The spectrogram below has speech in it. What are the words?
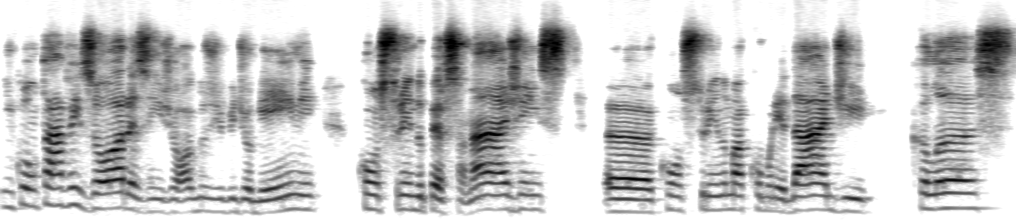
incontáveis horas em jogos de videogame, construindo personagens, uh, construindo uma comunidade, clãs,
